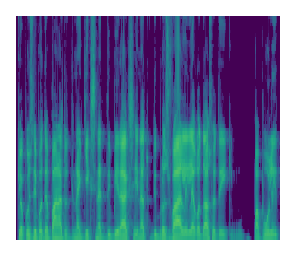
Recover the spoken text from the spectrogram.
και οπωσδήποτε πάει να του την αγγίξει, να την πειράξει ή να του την προσβάλλει, λέγοντα ότι παππούλη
